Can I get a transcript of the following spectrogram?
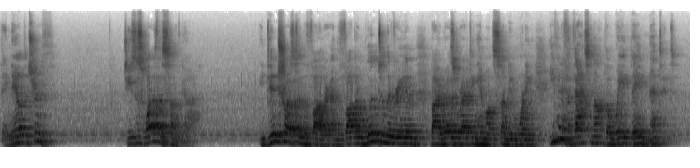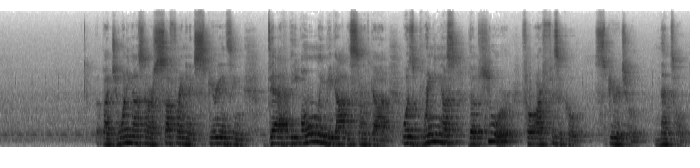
they nailed the truth. Jesus was the Son of God. He did trust in the Father, and the Father would deliver him by resurrecting him on Sunday morning, even if that's not the way they meant it. But by joining us in our suffering and experiencing death, the only begotten Son of God was bringing us the cure for our physical, spiritual, mental,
